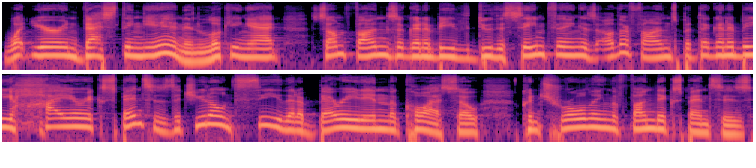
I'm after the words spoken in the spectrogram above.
what you're investing in, and looking at some funds are going to be do the same thing as other funds, but they're going to be higher expenses that you don't see that are buried in the cost. So controlling the fund expenses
